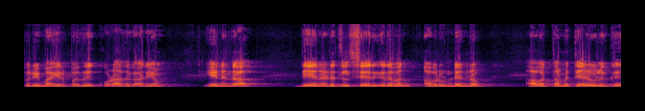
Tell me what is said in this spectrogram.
பிரியமாக இருப்பது கூடாத காரியம். ஏனென்றால் தேவனிடத்தில் சேருகிறவன் அவர் உண்டென்றும் அவர் தம்மை தேடுவர்களுக்கு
